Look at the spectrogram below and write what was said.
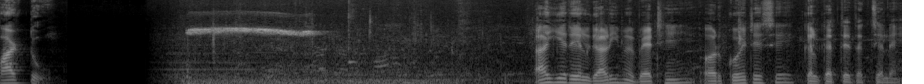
Part two. आइए रेलगाड़ी में बैठें और कोयटे से कलकत्ते तक चलें।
